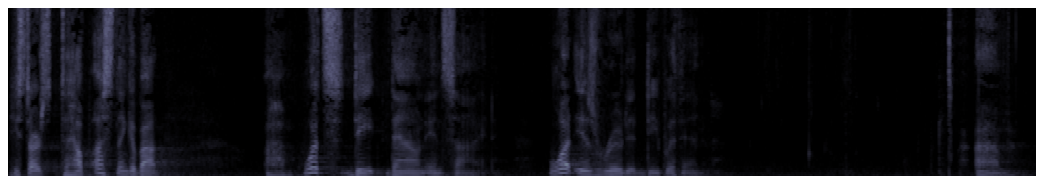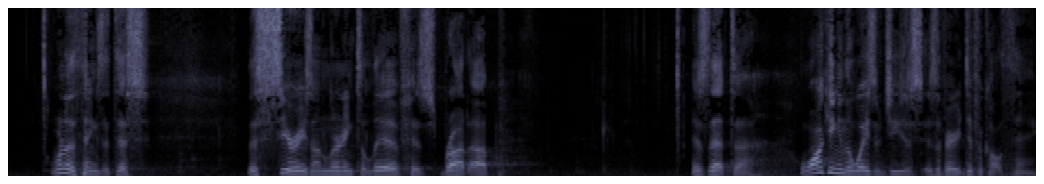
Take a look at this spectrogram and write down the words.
he starts to help us think about uh, what's deep down inside. What is rooted deep within? Um, one of the things that this, this series on learning to live has brought up is that uh, walking in the ways of Jesus is a very difficult thing.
